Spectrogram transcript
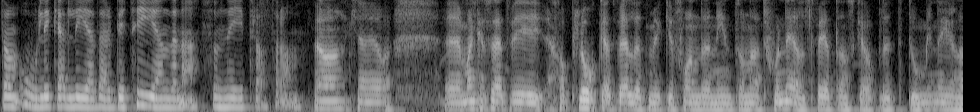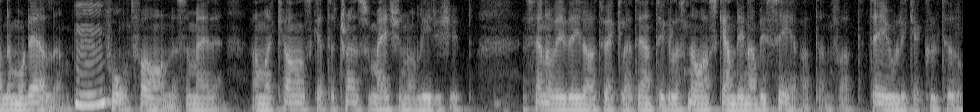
de olika ledarbeteendena som ni pratar om? Ja, kan jag göra. Eh, Man kan säga att vi har plockat väldigt mycket från den internationellt vetenskapligt dominerande modellen. Mm. fortfarande som är amerikanska The Transformational Leadership. Sen har vi vidareutvecklat den, eller snarare skandinaviserat den för att det är olika kulturer.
